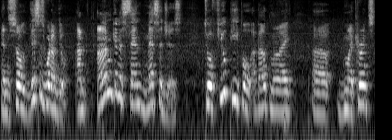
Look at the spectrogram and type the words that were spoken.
And so this is what I'm doing. I'm, I'm going to send messages to a few people about my uh, my current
